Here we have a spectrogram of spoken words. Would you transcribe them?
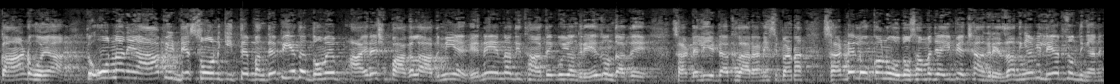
ਕਾਂਡ ਹੋਇਆ। ਤੇ ਉਹਨਾਂ ਨੇ ਆਪ ਹੀ ਡਿਸਓਨ ਕੀਤੇ ਬੰਦੇ ਵੀ ਇਹ ਤਾਂ ਦੋਵੇਂ ਆਇਰਿਸ਼ ਪਾਗਲ ਆਦਮੀ ਹੈਗੇ ਨੇ, ਇਹਨਾਂ ਦੀ ਥਾਂ ਤੇ ਕੋਈ ਅੰਗਰੇਜ਼ ਹੁੰਦਾ ਤੇ ਸਾਡੇ ਲਈ ਐਡਾ ਖਲਾਰਾ ਨਹੀਂ ਸੀ ਪੈਣਾ। ਸਾਡੇ ਲੋਕਾਂ ਨੂੰ ਉਦੋਂ ਸਮਝ ਆਈ ਵੀ ਅੱਛਾ, ਅੰਗਰੇਜ਼ਾਂ ਦੀਆਂ ਵੀ ਲੇਅਰਸ ਹੁੰਦੀਆਂ ਨੇ।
